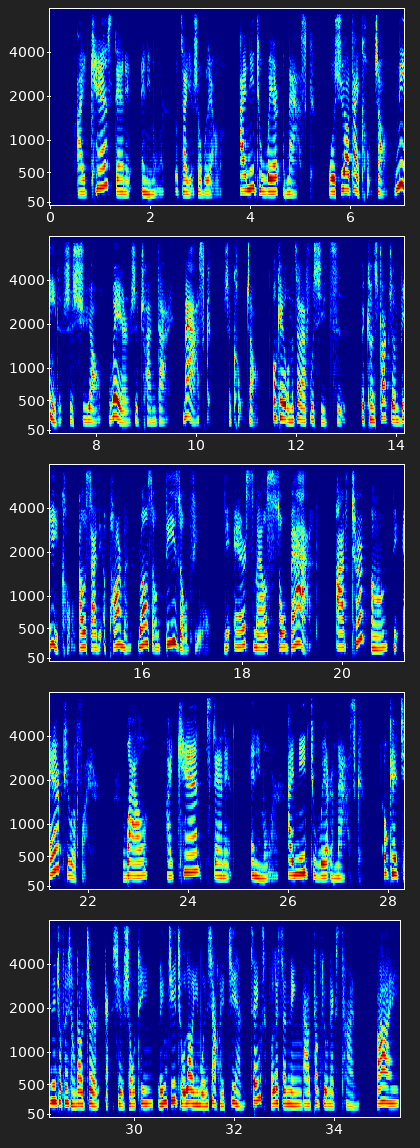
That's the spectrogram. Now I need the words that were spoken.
I can't stand it anymore. 我再也受不了了。I need to wear a mask. 我需要戴口罩。Need 是需要，wear 是穿戴，mask 是口罩。OK，我们再来复习一次。The construction vehicle outside the apartment runs on diesel fuel. The air smells so bad. I've turned on the air purifier. Well, I can't stand it anymore. I need to wear a mask. OK，今天就分享到这儿，感谢收听零基础绕英文，下回见。Thanks for listening. I'll talk to you next time. Bye.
